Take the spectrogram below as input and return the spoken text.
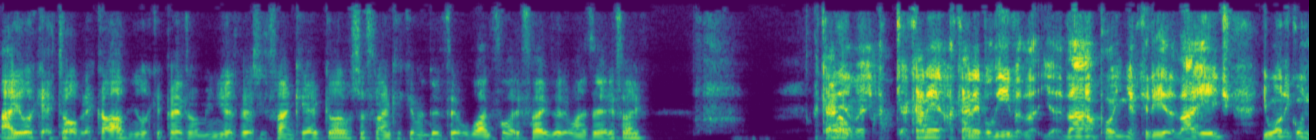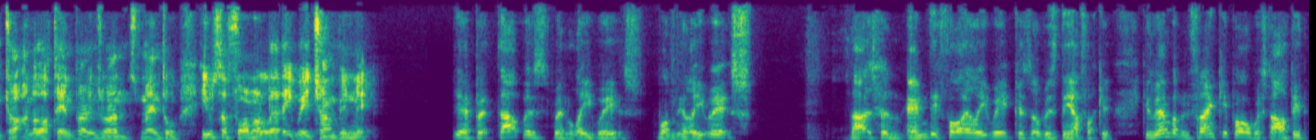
I look at the top of the card and you look at Pedro Munhoz versus Frank Edgar. Obviously, Frankie coming down for 145 to 135. I can't, Well- I can't, I can't believe at that, at that point in your career, at that age, you want to go and cut another ten pounds, man. It's mental. He was the former lightweight champion, mate. Yeah, but that was when lightweights won the lightweights. That's when MD fought a lightweight because there was no fucking. Because remember when Frankie Paul was started,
